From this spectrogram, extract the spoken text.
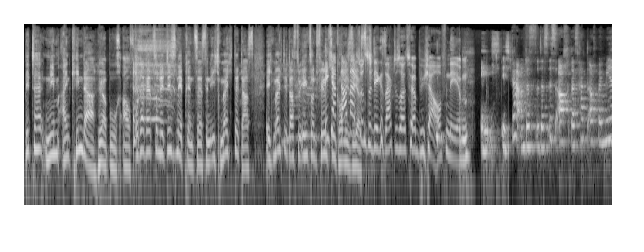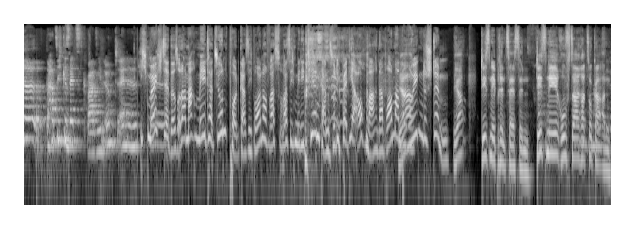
bitte nimm ein Kinderhörbuch auf. Oder werd so eine Disney-Prinzessin. Ich möchte das. Ich möchte, dass du irgendeinen so Film ich synchronisierst. Ich habe damals schon zu dir gesagt, du sollst Hörbücher aufnehmen. Ich, ich ja, und das, das ist auch, das hat auch bei mir, hat sich gesetzt quasi in irgendeine... Ich möchte das. Oder mach Meditation Podcast. Ich brauche noch was, was ich meditieren kann. Das würde ich bei dir auch machen. Da braucht man ja. beruhigende Stimmen. Ja, Disney-Prinzessin. Disney ruft Sarah Zucker an.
